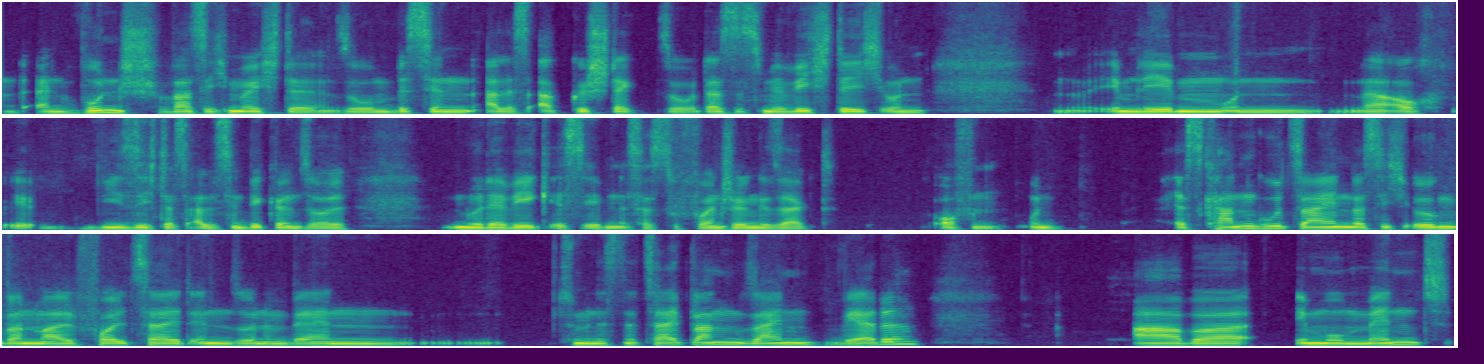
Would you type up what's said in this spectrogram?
und einen Wunsch, was ich möchte. So ein bisschen alles abgesteckt, so das ist mir wichtig und im Leben und na, auch äh, wie sich das alles entwickeln soll. Nur der Weg ist eben, das hast du vorhin schön gesagt, offen. Und es kann gut sein, dass ich irgendwann mal Vollzeit in so einem Van zumindest eine Zeit lang sein werde. Aber im Moment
